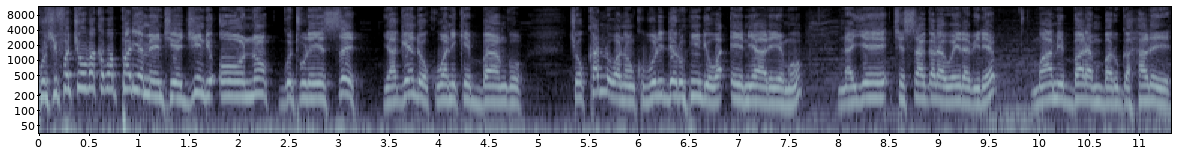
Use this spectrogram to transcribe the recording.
ku kifo ky'obubaka bwa paliamenti egindi ono gwe tuleese yagenda okuwanika ebbango. Kyokka wano nkubulidde ruhindi owa nrm naye kyesaagala weerabire mwami bala mubaluga hale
